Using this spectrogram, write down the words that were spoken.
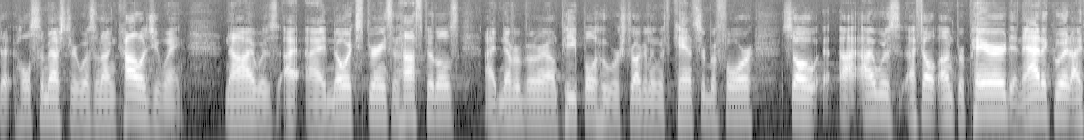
that whole semester was an oncology wing. Now, I, was, I, I had no experience in hospitals. I'd never been around people who were struggling with cancer before. So I, I was, I felt unprepared, inadequate. I,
